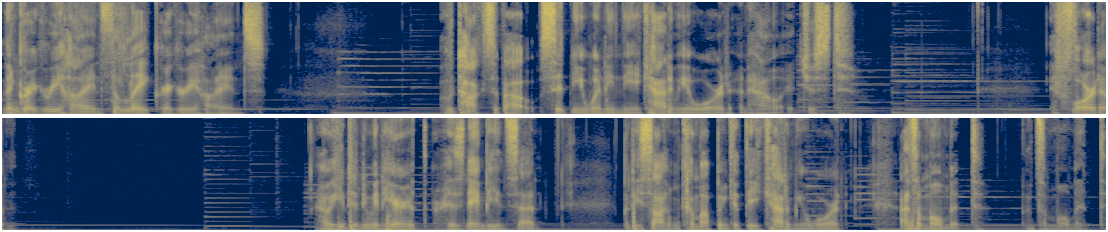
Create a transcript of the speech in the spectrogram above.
Then Gregory Hines, the late Gregory Hines, who talks about Sidney winning the Academy Award and how it just it floored him. How he didn't even hear his name being said but he saw him come up and get the Academy Award. That's a moment. That's a moment.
